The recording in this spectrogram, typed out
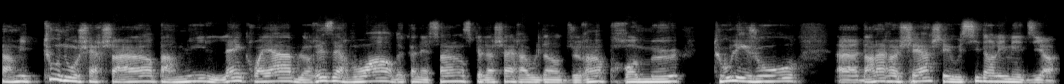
parmi tous nos chercheurs, parmi l'incroyable réservoir de connaissances que la chaire Raoul Dandurand promeut tous les jours euh, dans la recherche et aussi dans les médias.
